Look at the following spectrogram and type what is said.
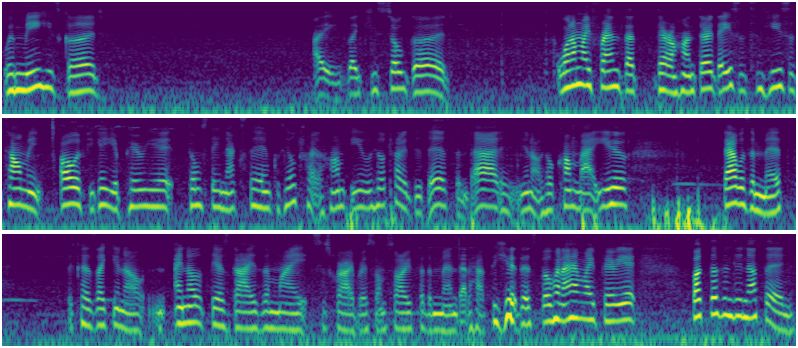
With me, he's good. I, like, he's so good. One of my friends that they're a hunter, they used to, he used to tell me, oh, if you get your period, don't stay next to him because he'll try to hump you. He'll try to do this and that. You know, he'll come at you. That was a myth because like you know i know there's guys in my subscribers so i'm sorry for the men that have to hear this but when i have my period Buck doesn't do nothing.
